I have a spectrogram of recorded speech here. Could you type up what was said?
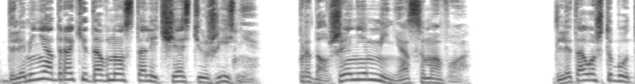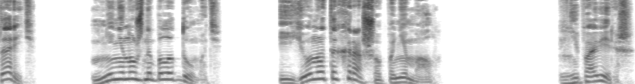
для меня драки давно стали частью жизни, продолжением меня самого. Для того, чтобы ударить, мне не нужно было думать, и Юн это хорошо понимал. «Не поверишь,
